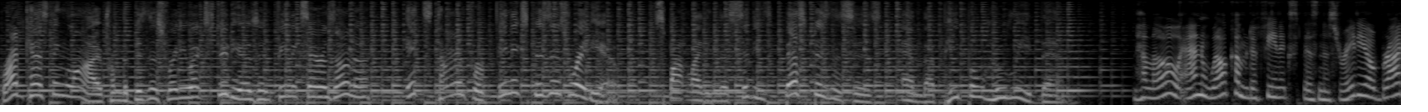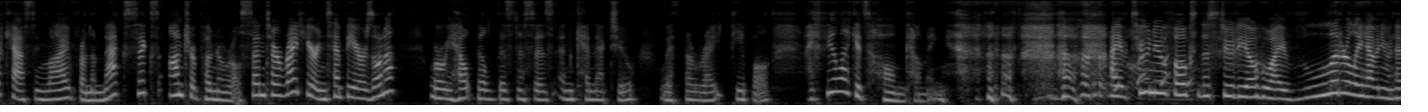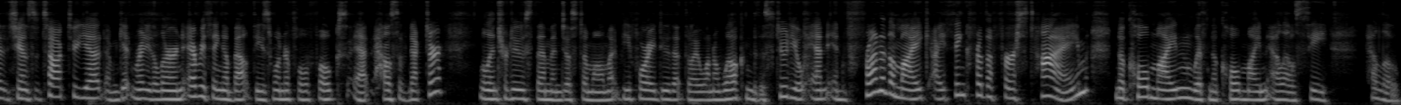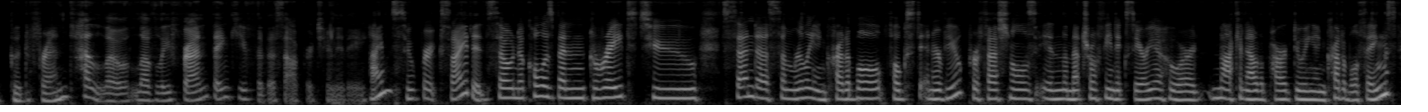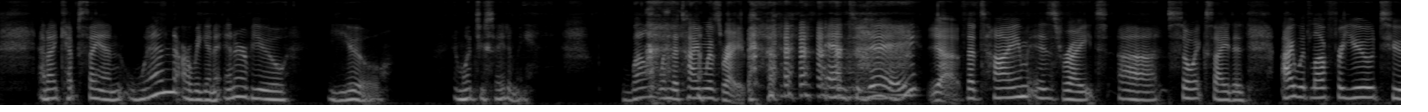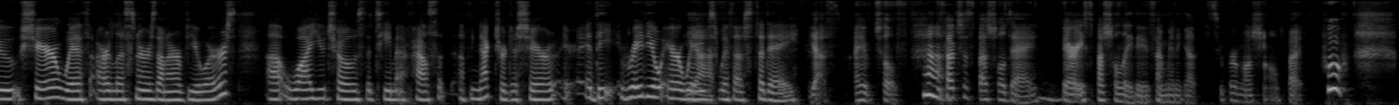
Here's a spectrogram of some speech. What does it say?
Broadcasting live from the Business Radio X studios in Phoenix, Arizona, it's time for Phoenix Business Radio, spotlighting the city's best businesses and the people who lead them. Hello, and welcome to Phoenix Business Radio, broadcasting live from the MAC6 Entrepreneurial Center right here in Tempe, Arizona where we help build businesses and connect you with the right people. I feel like it's homecoming. I have two new folks in the studio who I literally haven't even had a chance to talk to yet. I'm getting ready to learn everything about these wonderful folks at House of Nectar. We'll introduce them in just a moment. Before I do that, though, I want to welcome to the studio and in front of the mic, I think for the first time, Nicole Myden with Nicole Myden LLC. Hello, good friend. Hello, lovely friend. Thank you for this opportunity. I'm super excited. So, Nicole has been great to send us some really incredible folks to interview, professionals in the Metro Phoenix area who are knocking out of the park doing incredible things. And I kept saying, When are we going to interview you? And what'd you say to me? Well, when the time was right. and today, yes, the time is right. Uh, so excited! I would love for you to share with our listeners and our viewers uh, why you chose the team of House of Nectar to share the radio airwaves yes. with us today. Yes, I have chills. Huh. Such a special day. Very special, ladies. I'm going to get super emotional, but whew,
